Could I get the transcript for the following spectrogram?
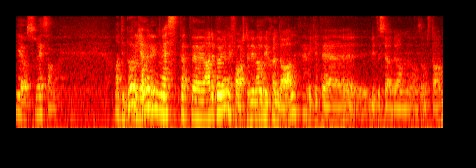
Ge oss resan. Ja, det började väl mest att, eh, ja det började i Farsta. Vi Ja. bodde i Sköndal, vilket är lite söder om, om, om stan.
